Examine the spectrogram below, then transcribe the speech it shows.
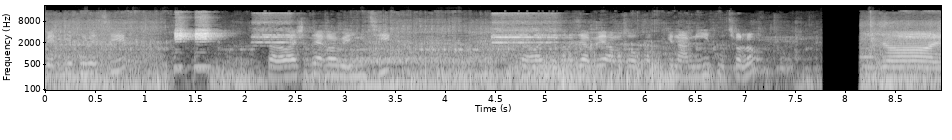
বেরিয়ে সাথে একবার বেরিয়েছি। দাদাভাই দোকানে যাবে, আমাকে ওখান থেকে নামিয়ে, তো চলো। জয়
